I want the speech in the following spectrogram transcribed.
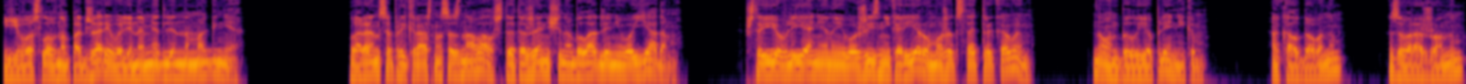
Его словно поджаривали на медленном огне. Лоренцо прекрасно сознавал, что эта женщина была для него ядом что ее влияние на его жизнь и карьеру может стать роковым, но он был ее пленником, околдованным, завороженным,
